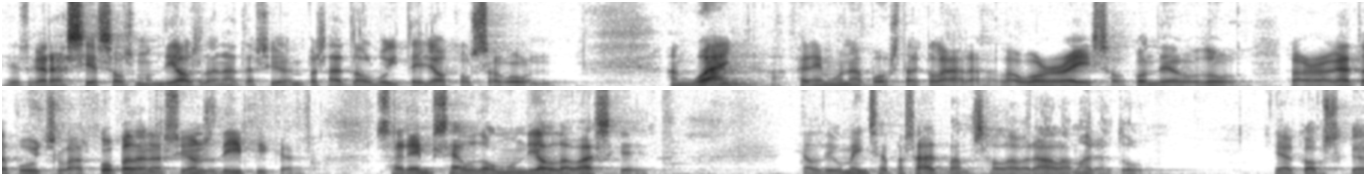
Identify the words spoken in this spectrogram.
és gràcies als Mundials de Natació. Hem passat del vuitè lloc al segon. Enguany farem una aposta clara, la World Race, el Conde de Godó, la Regata Puig, la Copa de Nacions d'Hípica. Serem seu del Mundial de Bàsquet. El diumenge passat vam celebrar la Marató. Hi ha cops que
